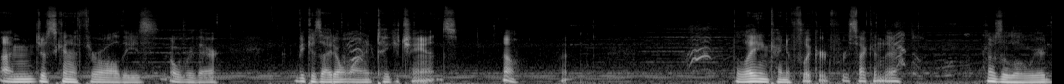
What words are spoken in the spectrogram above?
I'm just going to throw all these over there because I don't want to take a chance. Oh. The lighting kind of flickered for a second there. That was a little weird.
